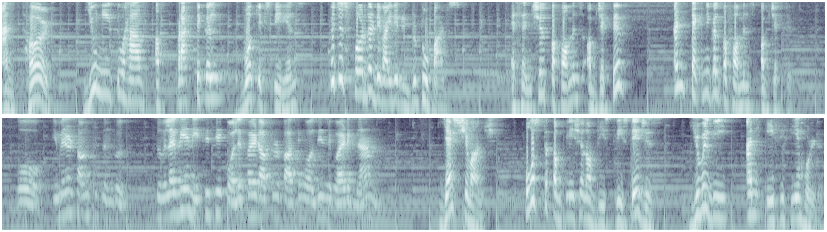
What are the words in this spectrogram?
And third, you need to have a practical work experience which is further divided into two parts essential performance objective and technical performance objective. Oh, you made it sound so simple. So will I be an ACCA qualified after passing all these required exams? Yes, Shivansh. Post the completion of these three stages, you will be an ACCA holder.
